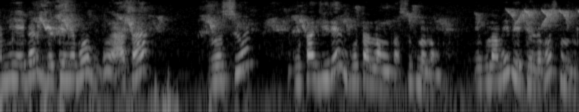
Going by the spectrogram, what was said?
আমি এবার বেটে নেব আদা, রসুন, গোটা জিরে, গোটা লঙ্কা, শুকনো লঙ্কা। এগুলো আমি বেটে নেব সুন্দর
